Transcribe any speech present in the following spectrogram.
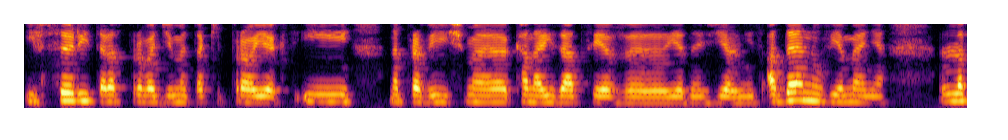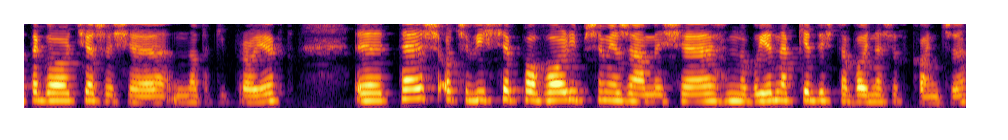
i w Syrii teraz prowadzimy taki projekt i naprawiliśmy kanalizację w jednej z dzielnic Adenu w Jemenie. Dlatego cieszę się na taki projekt. Y, też oczywiście powoli przymierzamy się, no bo jednak kiedyś ta wojna się skończy.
